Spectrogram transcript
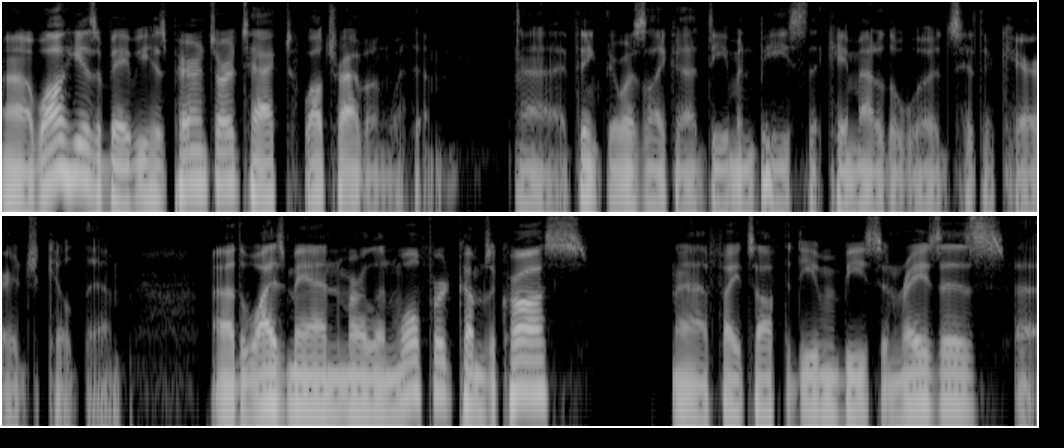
Uh, while he is a baby, his parents are attacked while traveling with him. Uh, I think there was like a demon beast that came out of the woods, hit their carriage, killed them. Uh, the wise man Merlin Wolford comes across, uh, fights off the demon beast, and raises uh,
